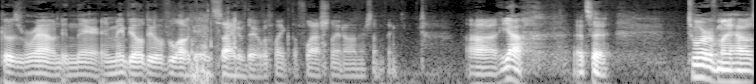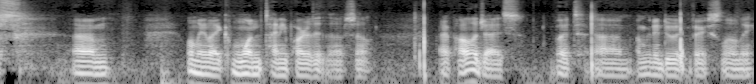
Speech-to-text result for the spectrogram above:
goes around in there, and maybe I'll do a vlog inside of there with like the flashlight on or something. Uh, yeah, that's a tour of my house. Um, only like one tiny part of it though, so I apologize, but um, I'm gonna do it very slowly.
